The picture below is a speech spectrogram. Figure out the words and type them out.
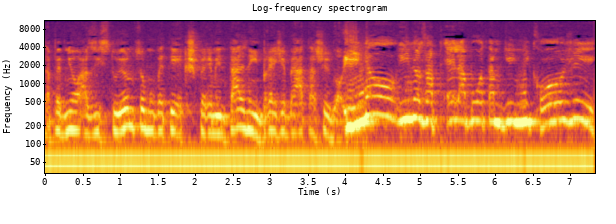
Zapewniła asystującą mu we tej eksperymentalnej imprezie Beata Szydło. Ino, ino za tela było tam dziennikorzy.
